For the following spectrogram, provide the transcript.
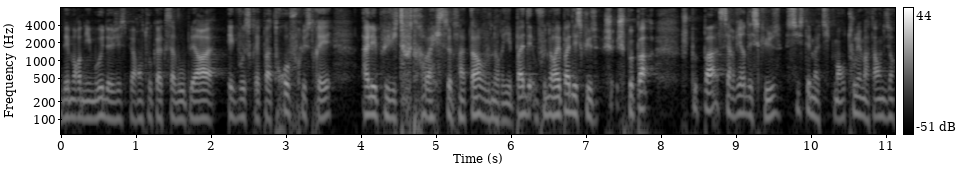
des Morning Mood. J'espère en tout cas que ça vous plaira et que vous ne serez pas trop frustrés. Allez plus vite au travail ce matin, vous n'aurez pas, n'aurez pas d'excuses. Je ne peux, pas, peux pas servir d'excuses systématiquement tous les matins en disant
